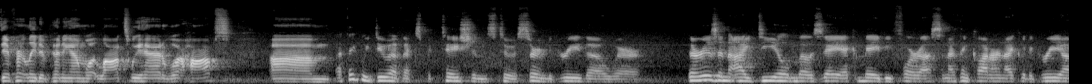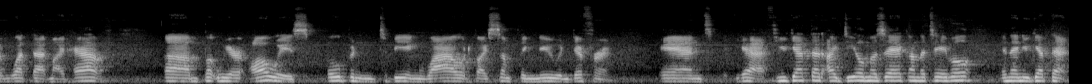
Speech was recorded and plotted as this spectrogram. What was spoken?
differently depending on what lots we had, what hops. Um, I think we do have expectations to a certain degree though, where there is an ideal mosaic maybe for us, and I think Connor and I could agree on what that might have. Um, but we are always open to being wowed by something new and different. And yeah, if you get that ideal mosaic on the table and then you get that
